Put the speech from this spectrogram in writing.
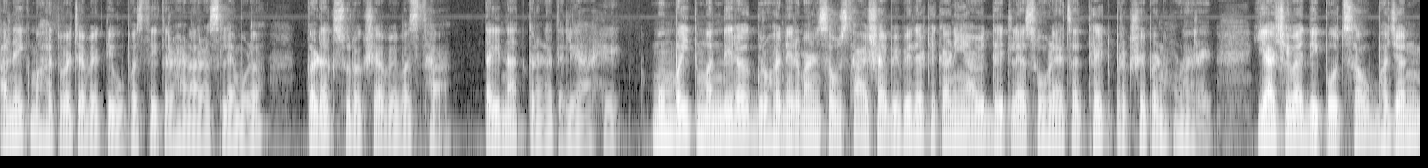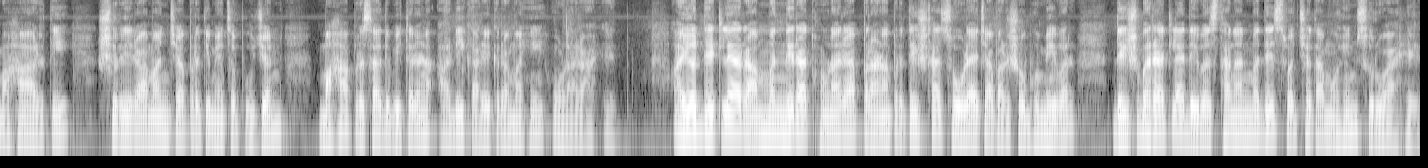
अनेक महत्त्वाच्या व्यक्ती उपस्थित राहणार असल्यामुळं कडक सुरक्षा व्यवस्था तैनात करण्यात आली आहे. मुंबईत मंदिरं गृहनिर्माण संस्था अशा विविध ठिकाणी अयोध्येतल्या सोहळ्याचं थेट प्रक्षेपण होणार आहे. याशिवाय दीपोत्सव भजन महाआरती श्रीरामांच्या प्रतिमेचं पूजन महाप्रसाद वितरण आदी कार्यक्रमही होणार आहेत. अयोध्येतल्या राम मंदिरात होणाऱ्या प्राणप्रतिष्ठा सोहळ्याच्या पार्श्वभूमीवर देशभरातल्या देवस्थानांमध्ये स्वच्छता मोहीम सुरू आहे.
